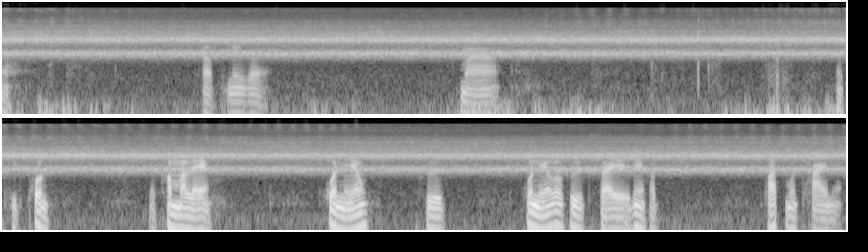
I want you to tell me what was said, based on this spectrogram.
ครับนี่ก็มามาฉีดพ่นแล้วเข้ามาแรงขวเหนียวคือขวเหนียวก็คือใส่เนี่ยครับฟัดหมดไทยเนี่ย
